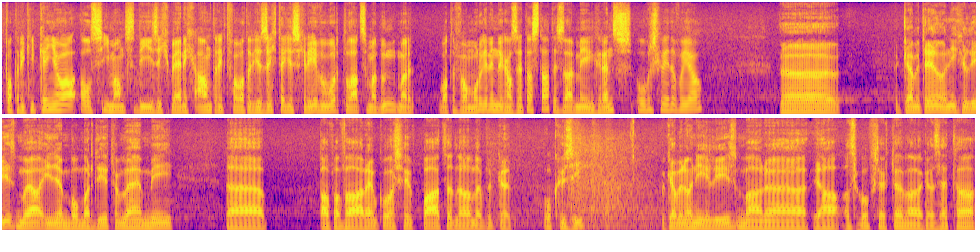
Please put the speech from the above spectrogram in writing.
Patrick, ik ken jou als iemand die zich weinig aantrekt van wat er gezegd en geschreven wordt. Laat ze maar doen. Maar wat er vanmorgen in de Gazetta staat, is daarmee een grens overschreden voor jou? Uh, ik heb het helemaal niet gelezen, maar ja, iedereen bombardeert er mij mee. Uh, papa van Remco was geen paard en dan heb ik het ook gezien. Ik heb het nog niet gelezen, maar uh, ja, als hoofdredacteur van de Gazetta,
